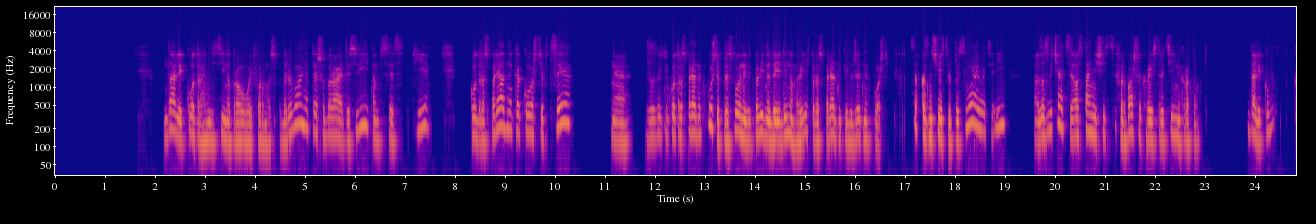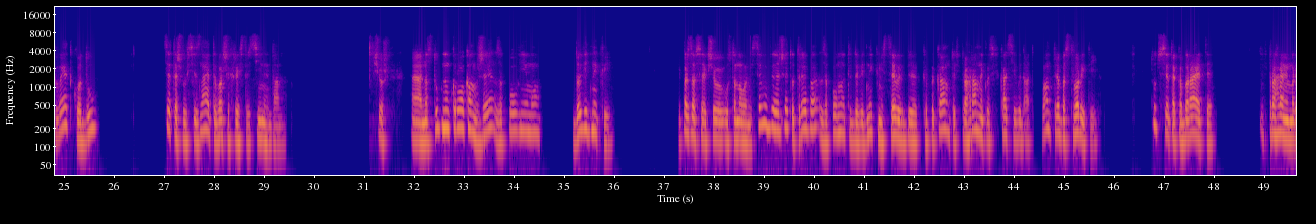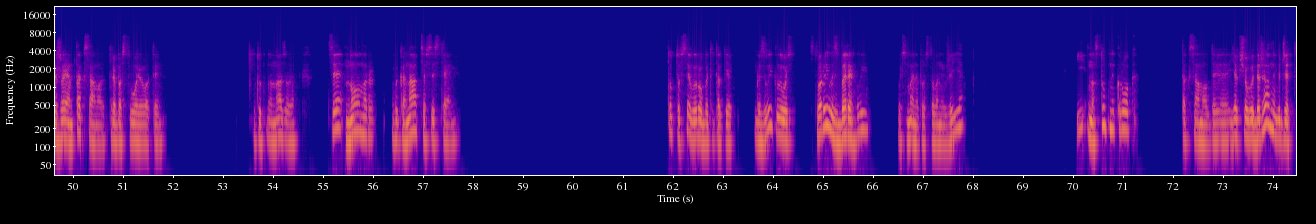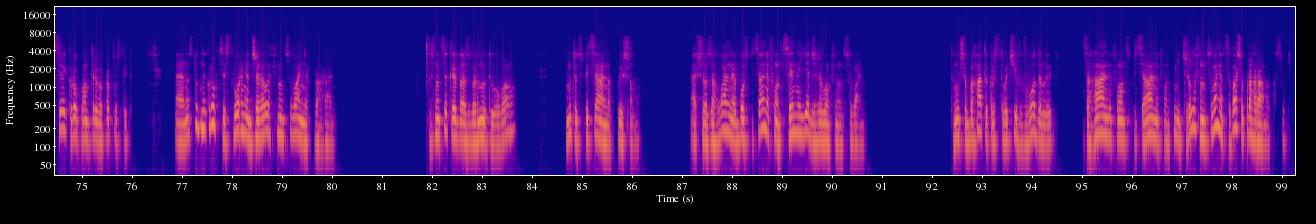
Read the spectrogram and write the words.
Далі код організаційно-правової форми господарювання, теж обираєте свій, там все це тут є. Код розпорядника коштів це е, зазвичай код розпорядника коштів присвоєний відповідно до єдиного реєстру розпорядників бюджетних коштів. Це в казначействі присваюється і зазвичай це останні 6 цифр ваших реєстраційних рахунків. Далі квет, коду. Це теж ви всі знаєте ваших реєстраційних даних. Що ж, е, наступним кроком вже заповнюємо довідники. І перш за все, якщо установа місцевого бюджету, треба заповнити довідник місцевих КПК, тобто програмної класифікації видатків. Вам треба створити їх. Тут все так обираєте. В програмі мережа М так само треба створювати. Тут назва. Це номер виконавця в системі. Тобто все ви робите так, як ви звикли. Ось створили, зберегли. Ось у мене просто вони вже є. І наступний крок. Так само, якщо ви державний бюджет, цей крок вам треба пропустити. Е, Наступний крок це створення джерела фінансування в програмі. Ось на це треба звернути увагу. Ми тут спеціально пишемо, е, що загальний або спеціальний фонд це не є джерелом фінансування. Тому що багато користувачів вводили загальний фонд, спеціальний фонд. Ні, джерело фінансування це ваша програма, по суті.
